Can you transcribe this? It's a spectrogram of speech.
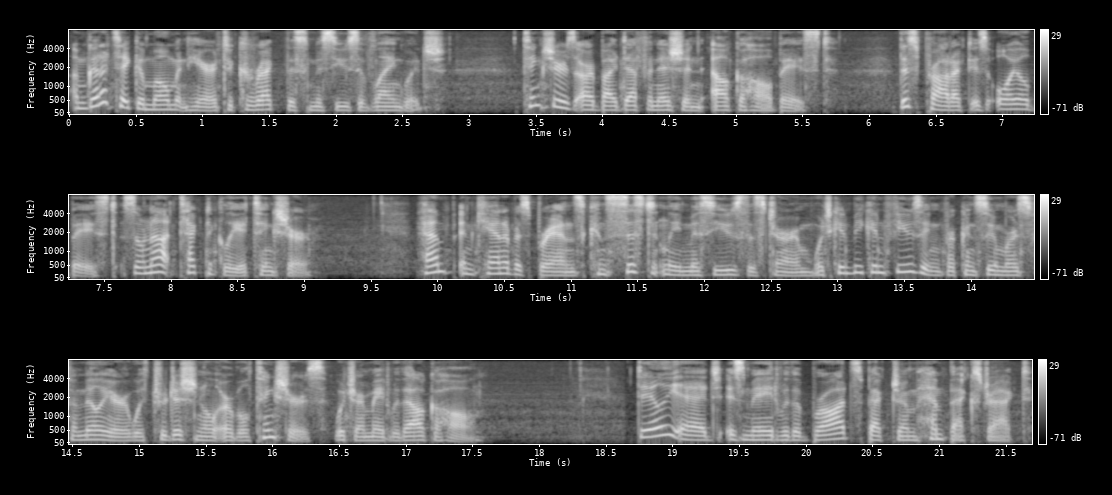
I'm going to take a moment here to correct this misuse of language. Tinctures are by definition alcohol based. This product is oil based, so not technically a tincture. Hemp and cannabis brands consistently misuse this term, which can be confusing for consumers familiar with traditional herbal tinctures, which are made with alcohol. Daily Edge is made with a broad spectrum hemp extract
